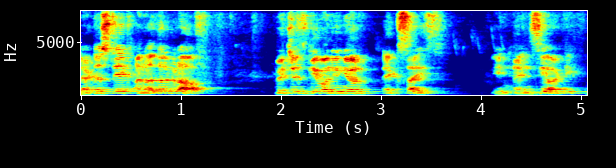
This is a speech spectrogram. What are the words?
let us take another graph which is given in your exercise in NCERT.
